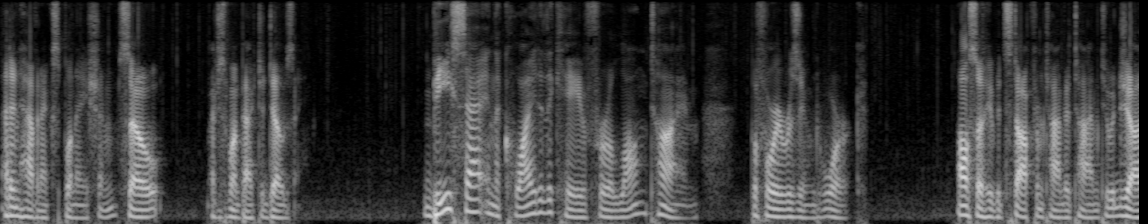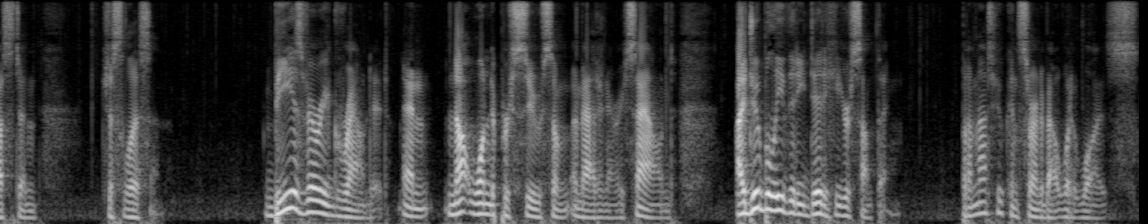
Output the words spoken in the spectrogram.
I didn't have an explanation, so I just went back to dozing. B sat in the quiet of the cave for a long time before he resumed work. Also, he would stop from time to time to adjust and just listen. B is very grounded, and not one to pursue some imaginary sound. I do believe that he did hear something, but I'm not too concerned about what it was.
